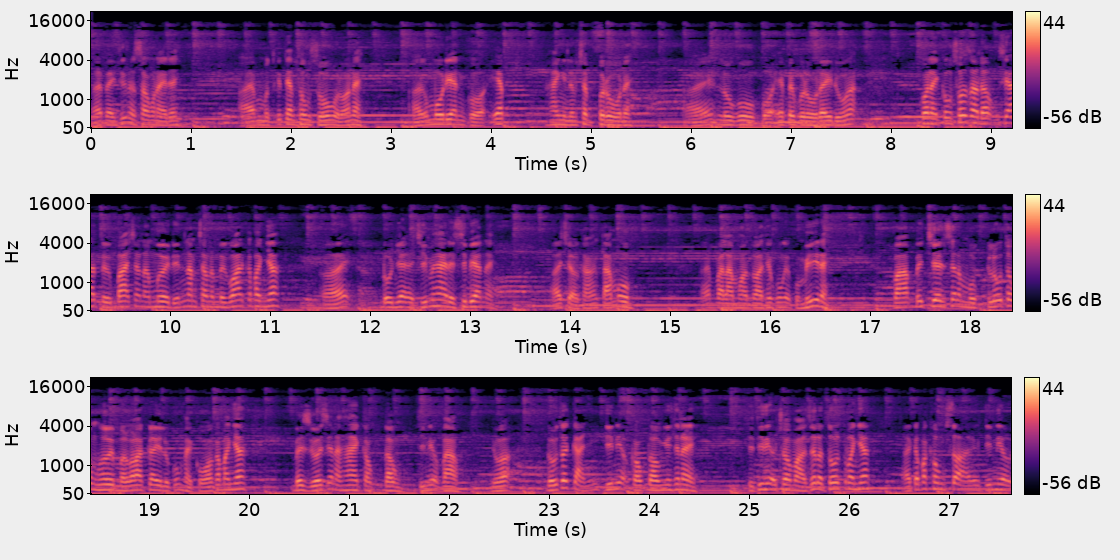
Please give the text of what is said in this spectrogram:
Đấy về hình thức đằng sau con này đây. Đấy, một cái tem thông số của nó này đấy, cái model của F 2500 Pro này. Đấy logo của FP Pro đây đúng không ạ? Con này công suất dao động sẽ từ 350 đến 550W các bác nhá. Đấy độ nhạy là 92 decibel này. Đấy, trở kháng 8 ohm. Đấy, và làm hoàn toàn theo công nghệ của Mỹ này. Và bên trên sẽ là một cái lỗ thông hơi mà ba cây là cũng phải có các bác nhá. Bên dưới sẽ là hai cọc đồng tín hiệu vào đúng không ạ? Đối với tất cả những tín hiệu cọc đồng như thế này thì tín hiệu cho vào rất là tốt các bác nhé đấy, các bác không sợ tín hiệu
